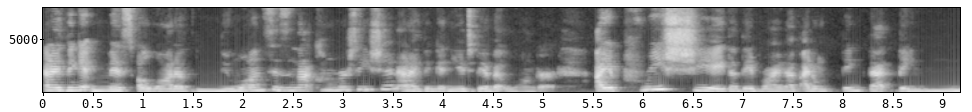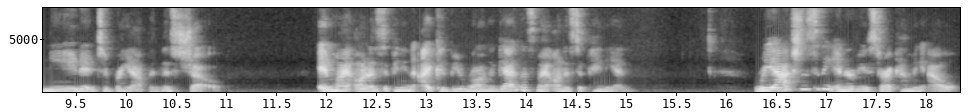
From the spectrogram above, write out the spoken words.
And I think it missed a lot of nuances in that conversation, and I think it needed to be a bit longer. I appreciate that they brought it up. I don't think that they needed to bring it up in this show. In my honest opinion, I could be wrong again. That's my honest opinion. Reactions to the interview start coming out.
